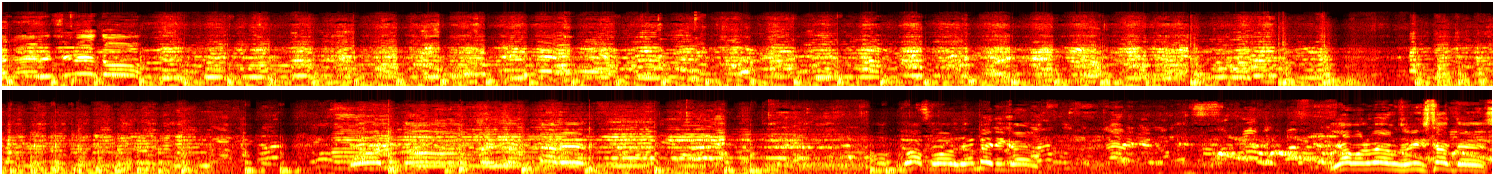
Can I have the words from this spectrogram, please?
el agradecimiento de América. Ya volvemos en instantes.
